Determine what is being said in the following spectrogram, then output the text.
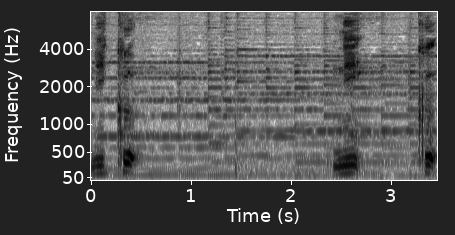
肉。肉。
